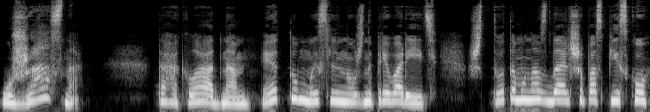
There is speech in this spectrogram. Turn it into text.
ужасно. Так, ладно, эту мысль нужно приварить. Что там у нас дальше по списку?»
